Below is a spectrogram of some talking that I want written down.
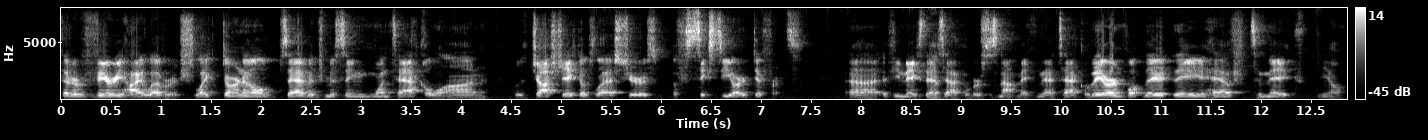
that are very high leverage. Like Darnell Savage missing one tackle on with Josh Jacobs last year is a 60 yard difference. Uh, if he makes that tackle versus not making that tackle, they are involved. They they have to make you know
